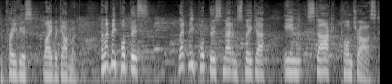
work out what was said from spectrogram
the previous Labor government. And let me put this, let me put this, Madam Speaker, in stark contrast.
